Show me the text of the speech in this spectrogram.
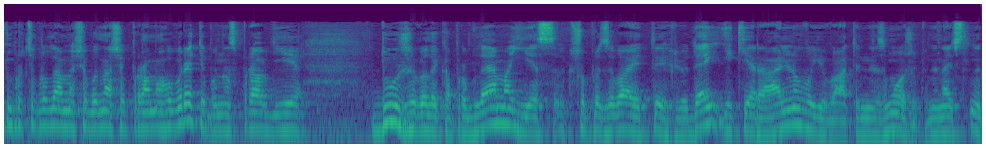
Ну, про цю проблему ще буде наша програма говорити, бо насправді є дуже велика проблема, є, що призивають тих людей, які реально воювати не зможуть. Вони навіть не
